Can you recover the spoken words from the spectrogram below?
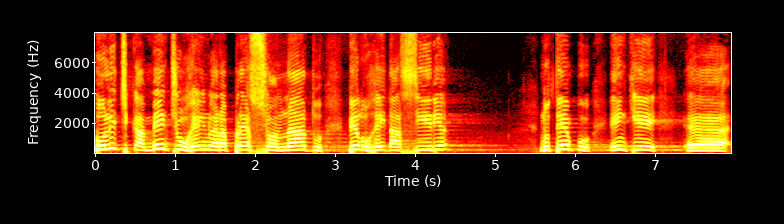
Politicamente, o reino era pressionado pelo rei da Síria, no tempo em que é,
